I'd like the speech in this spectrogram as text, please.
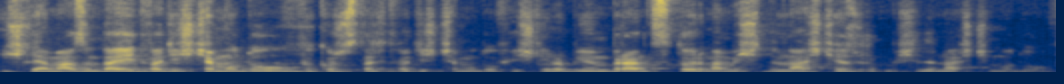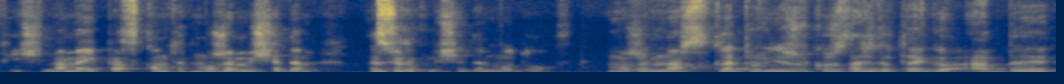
Jeśli Amazon daje 20 modułów, wykorzystać 20 modułów. Jeśli robimy brand story, mamy 17, zróbmy 17 modułów. Jeśli mamy APAS content, możemy 7, zróbmy 7 modułów. Możemy nasz sklep również wykorzystać do tego, aby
